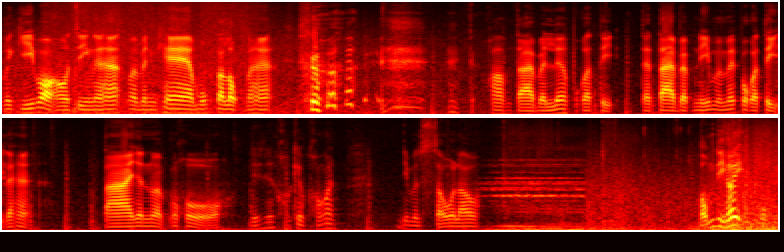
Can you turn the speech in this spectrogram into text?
เมื่อกี้บอกเอาจริงนะฮะ มันเป็นแค่มุกตลกนะฮะ ความตายเป็นเรื่องปกติ แต่ตายแบบนี้มันไม่ปกติแล้วฮะ ตายจนแบบโอ้โหนี่ขอเก็บของก่อน นี่มันโซเราล้มดิเฮ้ย โอ้โห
